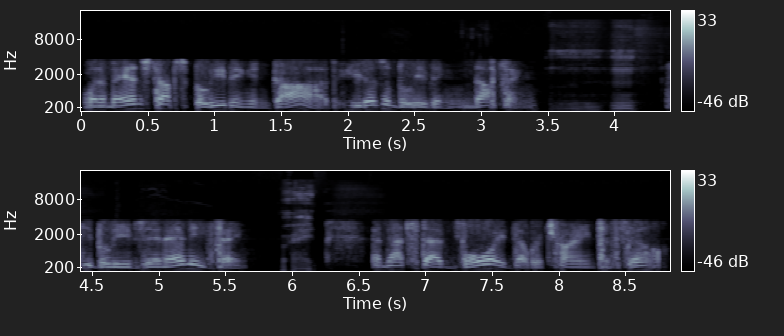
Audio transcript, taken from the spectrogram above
when a man stops believing in God, he doesn't believe in nothing. Mm-hmm. He believes in anything. Right. And that's that void that we're trying to fill.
